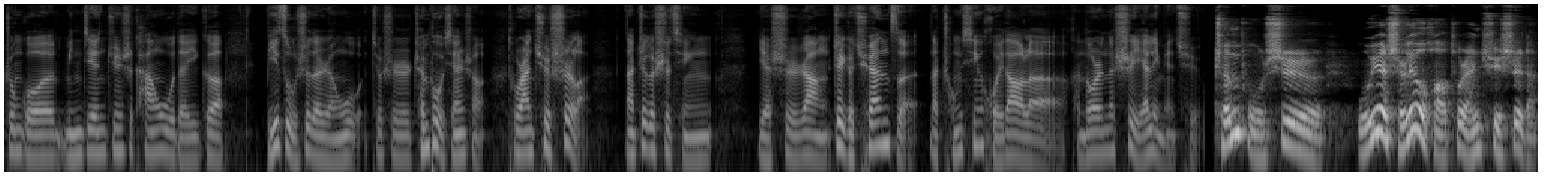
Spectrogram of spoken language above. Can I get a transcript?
中国民间军事刊物的一个鼻祖式的人物，就是陈普先生突然去世了。那这个事情也是让这个圈子那重新回到了很多人的视野里面去。陈普是五月十六号突然去世的，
